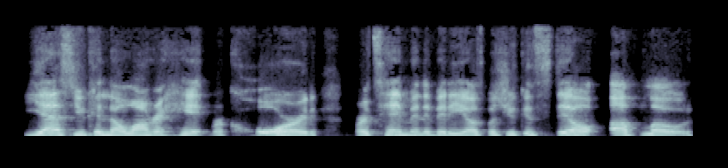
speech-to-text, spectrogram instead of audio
yes, you can no longer hit record for 10 minute videos, but you can still upload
